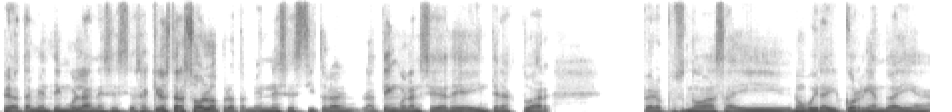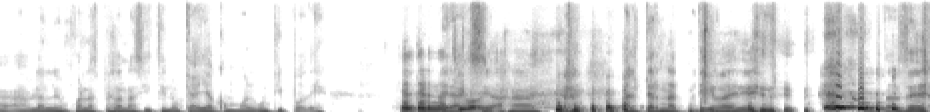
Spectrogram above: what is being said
pero también tengo la necesidad, o sea, quiero estar solo, pero también necesito, la, la tengo la necesidad de interactuar, pero pues no vas ahí, no voy a ir corriendo ahí a, a hablarle con las personas, sino que haya como algún tipo de alternativo. ¿eh? ajá, alternativa. Entonces,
